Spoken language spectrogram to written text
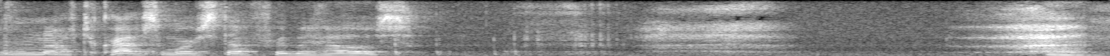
I'm going to have to craft some more stuff for the house.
